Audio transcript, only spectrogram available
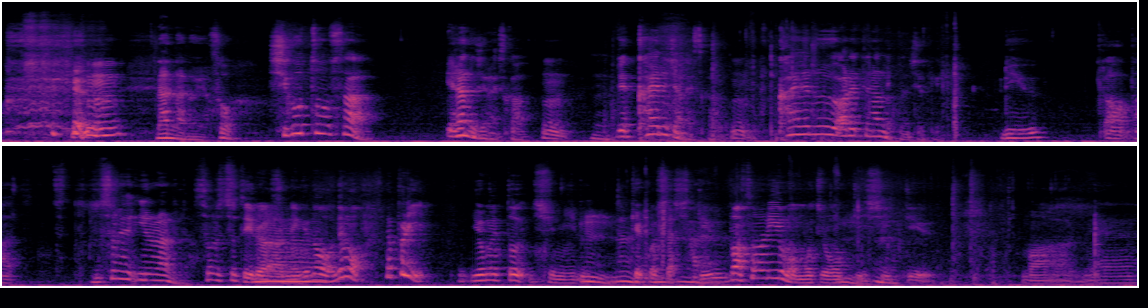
何なのよ。そう。仕事をさ選んだじゃないですか。うんで変えるじゃないですか。うん。変えるあれって何だったんでしたっけ？理由？あまあそれいろいろあるん。だそれちょっといろいろあるねんけどでもやっぱり嫁と一緒にいる、うん結婚したしっていう、まあその理由ももちろん大きいしっていう、まあね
